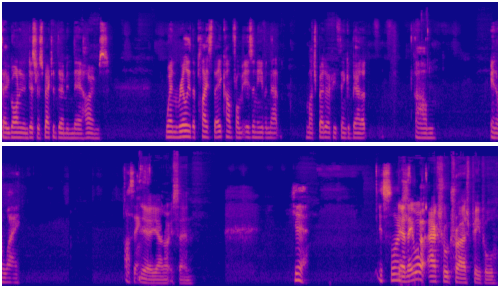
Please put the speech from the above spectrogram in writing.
they've gone in and disrespected them in their homes. When really the place they come from isn't even that much better if you think about it. Um, in a way. I think. Yeah, yeah, I know what you're saying. Yeah. It's like yeah, they were actual trash people.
